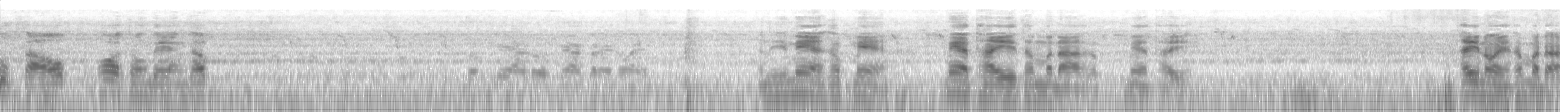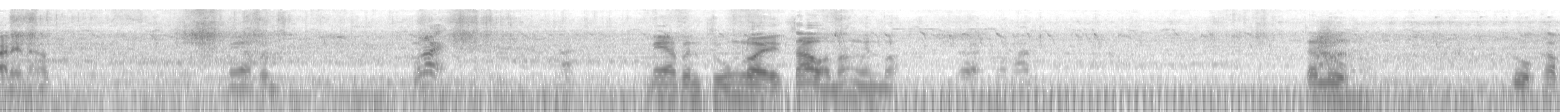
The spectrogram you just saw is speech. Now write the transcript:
ูกสาวพ่อทองแดงครับ รถแม่รถแม่ก็ได้น้อยอันนี้แม่ครับแม่ แม่ไทยธรรมดาครับ แม่ไทย ไทยหน่อยธรรมดาเนี่ยนะครับ แม่เพิ่นเฮ้ยแม่เพิ่นสูงร้อยเศร้ามั้งเงินบ่เออประมาณแต่ลูก ลูกครับ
